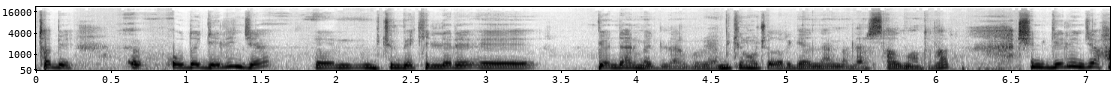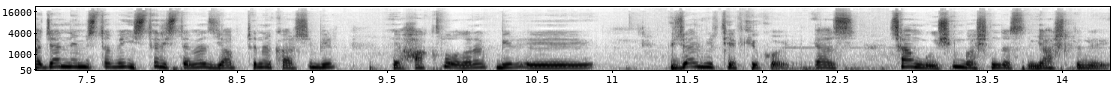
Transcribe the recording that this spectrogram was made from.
tabii e, o da gelince e, bütün vekilleri e, göndermediler buraya. Bütün hocaları göndermediler, salmadılar. Şimdi gelince Hacı annemiz tabii ister istemez yaptığına karşı bir e, haklı olarak bir e, güzel bir tepki koydu. Ya sen bu işin başındasın. Yaşlı bir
